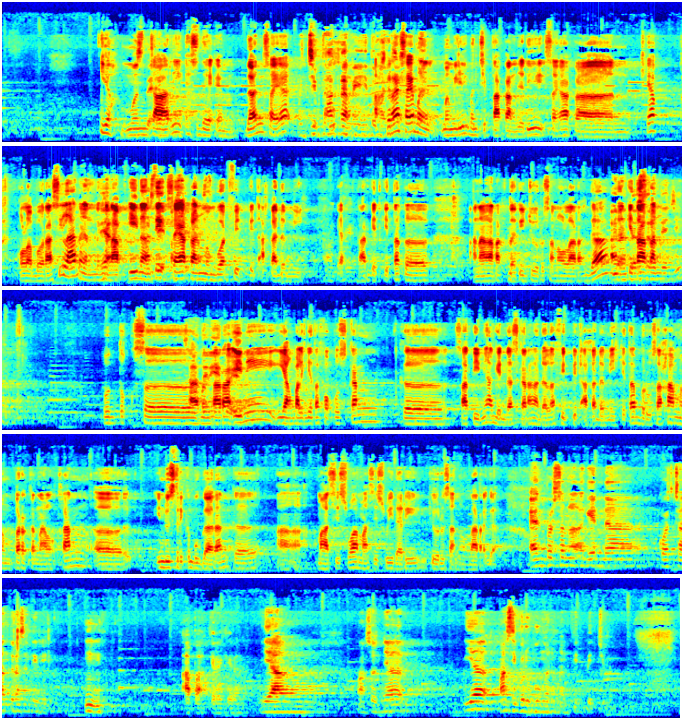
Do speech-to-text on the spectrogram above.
Iya, mencari SDM dan saya Menciptakan nih itu. akhirnya saya mem- memilih menciptakan. Jadi saya akan ya kolaborasi lah dengan Ya, Apki nanti pasti, saya pasti, akan membuat Fitbit Academy. Ya, target kita ke anak-anak dari jurusan olahraga dan Ada kita akan strategi? untuk ini sementara ya. ini, yang paling kita fokuskan ke saat ini agenda sekarang adalah Fitbit Academy. Kita berusaha memperkenalkan eh, industri kebugaran ke eh, mahasiswa-mahasiswi dari jurusan olahraga. And personal agenda Coach Chandra sendiri Mm. apa kira-kira? Yang maksudnya dia masih berhubungan dengan Fitbit juga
